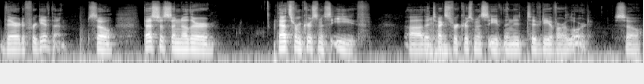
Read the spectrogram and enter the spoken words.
there to forgive them. So that's just another, that's from Christmas Eve, uh, the text for Christmas Eve, the Nativity of our Lord. So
